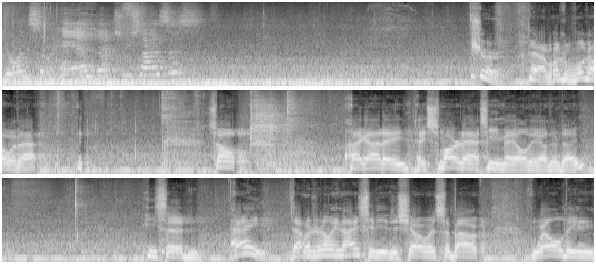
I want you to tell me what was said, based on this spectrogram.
doing some hand exercises? Sure. Yeah, we'll, we'll go with that. so, I got a, a smart ass email the other day. He said, Hey, that was really nice of you to show us about welding,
